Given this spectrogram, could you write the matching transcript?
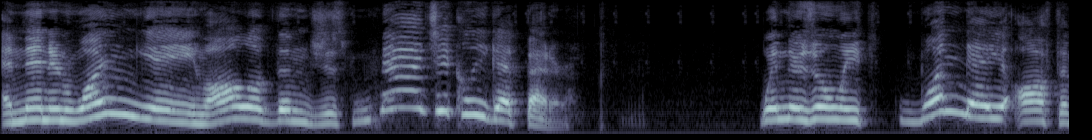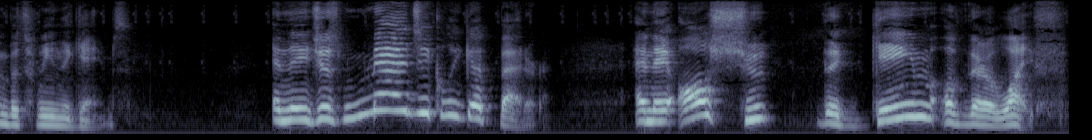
And then in one game, all of them just magically get better. When there's only one day off in between the games. And they just magically get better. And they all shoot the game of their life.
